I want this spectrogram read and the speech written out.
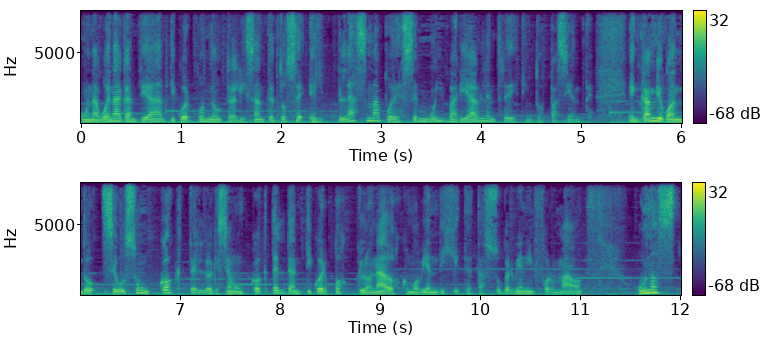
una buena cantidad de anticuerpos neutralizantes. Entonces, el plasma puede ser muy variable entre distintos pacientes. En cambio, cuando se usa un cóctel, lo que se llama un cóctel de anticuerpos clonados, como bien dijiste, está súper bien informado, unos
